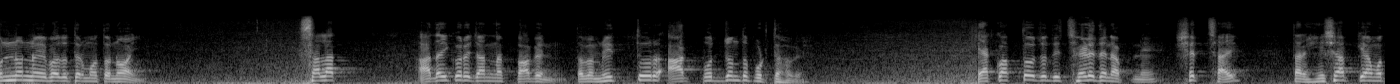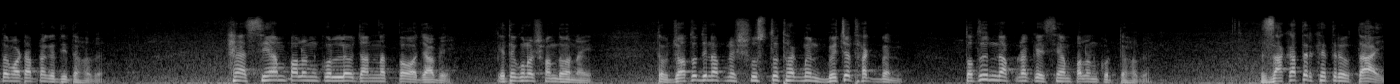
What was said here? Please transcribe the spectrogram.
অন্যান্য ইবাদতের মতো নয়। সালাত আদায় করে জান্নাত পাবেন, তবে মৃত্যুর আগ পর্যন্ত পড়তে হবে। এক অক্তও যদি ছেড়ে দেন আপনি স্বেচ্ছায়, তার হিসাব কেয়ামতের মাঠে আপনাকে দিতে হবে। হ্যাঁ সিয়াম পালন করলেও জান্নাত পাওয়া যাবে, এতে কোনো সন্দেহ নাই। তো যতদিন আপনি সুস্থ থাকবেন, বেঁচে থাকবেন ততদিন আপনাকে সিয়াম পালন করতে হবে। জাকাতের ক্ষেত্রেও তাই।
